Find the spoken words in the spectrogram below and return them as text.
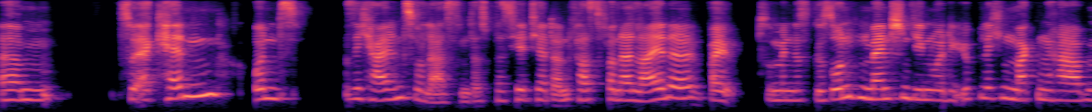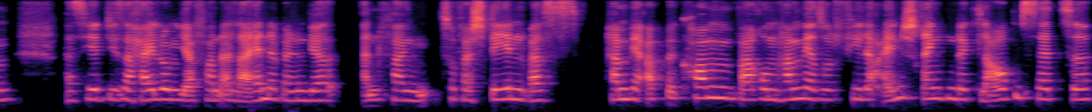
ähm, zu erkennen und sich heilen zu lassen. Das passiert ja dann fast von alleine. Bei zumindest gesunden Menschen, die nur die üblichen Macken haben, passiert diese Heilung ja von alleine, wenn wir anfangen zu verstehen, was haben wir abbekommen, warum haben wir so viele einschränkende Glaubenssätze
